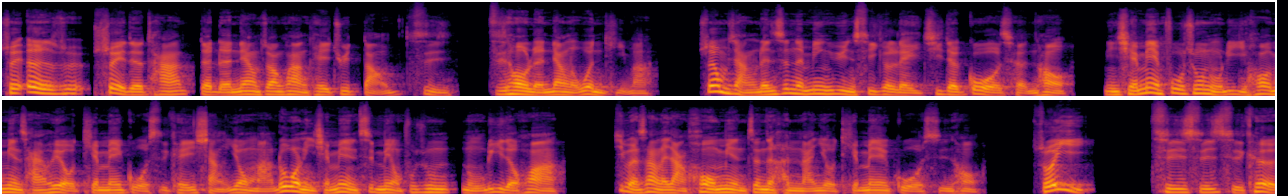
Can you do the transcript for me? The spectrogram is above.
所以二十岁的他的能量状况可以去导致之后能量的问题吗？所以我们讲人生的命运是一个累积的过程，吼。你前面付出努力，后面才会有甜美果实可以享用嘛？如果你前面是没有付出努力的话，基本上来讲，后面真的很难有甜美的果实吼。所以此时此刻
